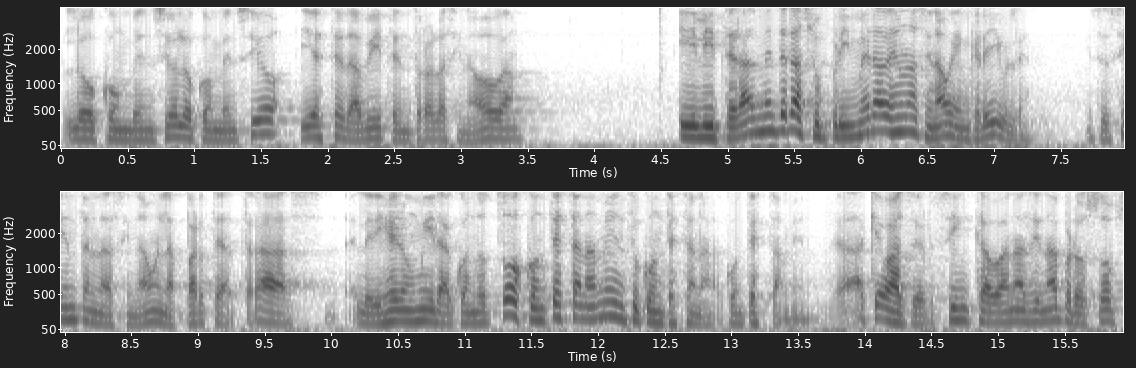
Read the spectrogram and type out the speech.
lo convenció, lo convenció, y este David entró a la sinagoga. Y literalmente era su primera vez en una sinagoga increíble. Y se sienta en la sinagoga en la parte de atrás. Le dijeron, mira, cuando todos contestan amén, tú contestas contesta amén. Ah, ¿Qué va a hacer? Sin cabana, sin nada, pero sof,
